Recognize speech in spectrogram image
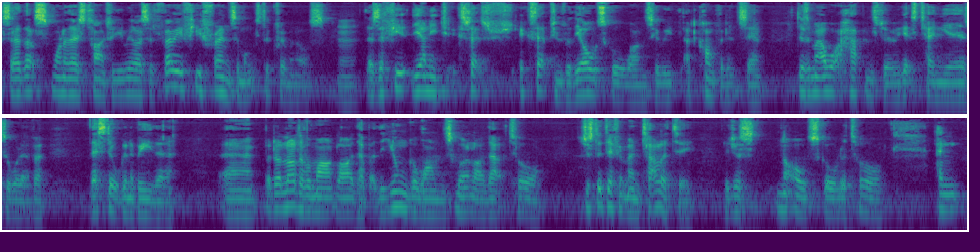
So that's one of those times where you realise there's very few friends amongst the criminals. There's a few. The only excep- exceptions were the old school ones who we had confidence in. Doesn't matter what happens to him, he gets ten years or whatever. They're still going to be there. Uh, but a lot of them aren't like that. But the younger ones weren't like that at all. Just a different mentality. They're just not old school at all. And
